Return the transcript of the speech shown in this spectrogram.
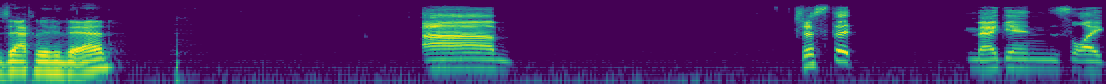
Zach, anything to add? Um, just that Megan's like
